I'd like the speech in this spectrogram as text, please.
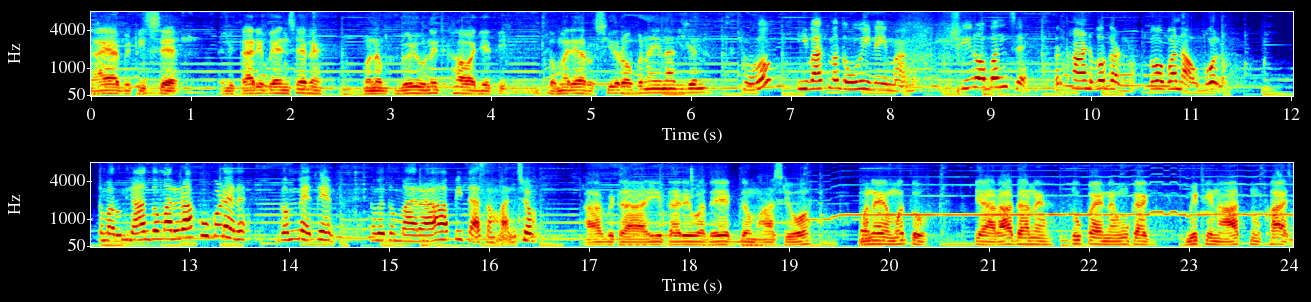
ડાયાબિટીસ છે. એટલે તારી બેન છે ને મને બીડું નથી ખાવા દેતી. તો મારે યાર શીરો બનાવી નાખજે ને. જો ઈ વાતમાં તો હું નહીં માનું. શીરો બનશે પણ ખાંડ વગરનો. તો બનાવ બોલો. તમારું ધ્યાન તો મારે રાખવું પડે ને. ગમે તેમ. તમે તો મારા પિતા સમાન છો. હા બેટા એ તારી વાત એકદમ હાસી હો. મને એમ હતું કે આ રાધાને ટૂંકાઈને હું કાંઈક મીઠીના હાથનું ખાસ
